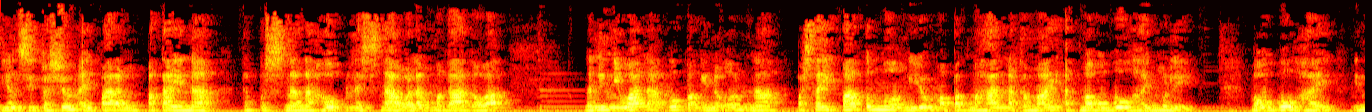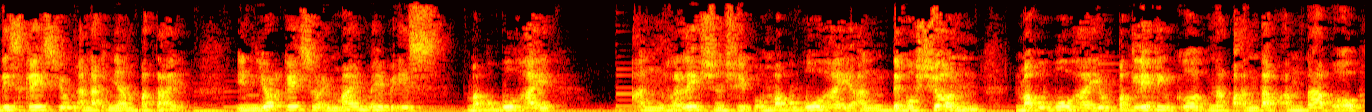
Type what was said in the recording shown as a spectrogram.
yung sitwasyon ay parang patay na, tapos na na hopeless na, walang magagawa, naniniwala ako, Panginoon, na basta ipatong mo ang iyong mapagmahal na kamay at mabubuhay muli. Mabubuhay. In this case, yung anak niyang patay. In your case or in mine, maybe is mabubuhay ang relationship o mabubuhay ang debosyon, mabubuhay yung paglilingkod na paandap-andap o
